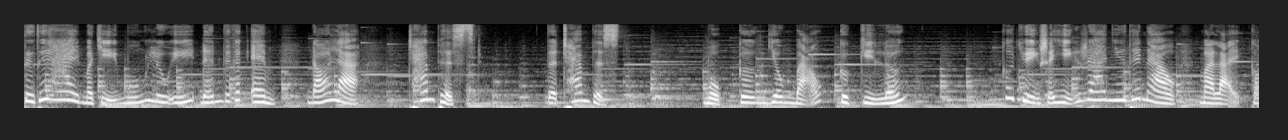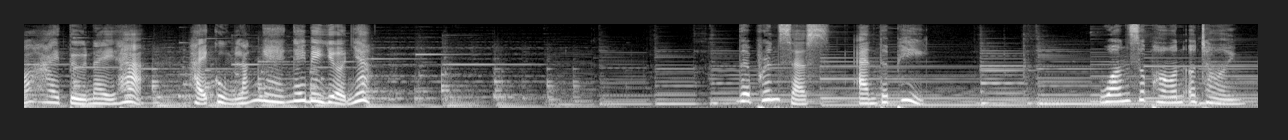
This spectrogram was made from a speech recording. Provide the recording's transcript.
từ thứ hai mà chị muốn lưu ý đến với các em, đó là tempest. The tempest, một cơn giông bão cực kỳ lớn. Câu chuyện sẽ diễn ra như thế nào mà lại có hai từ này ha? Hãy cùng lắng nghe ngay bây giờ nha. The princess and the pea. Once upon a time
